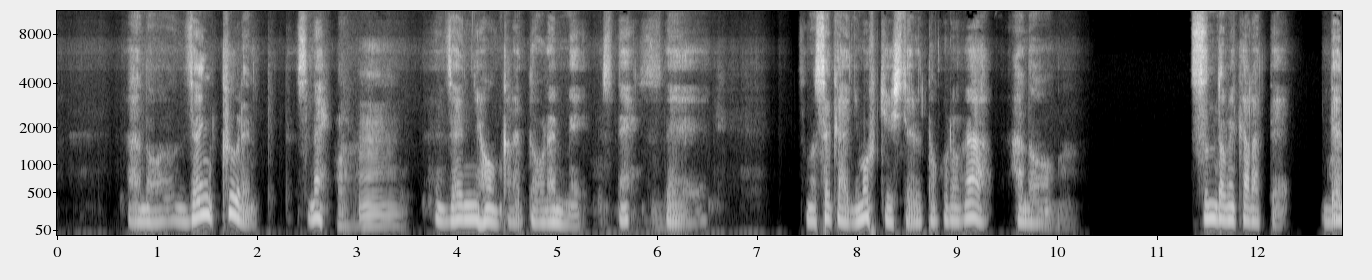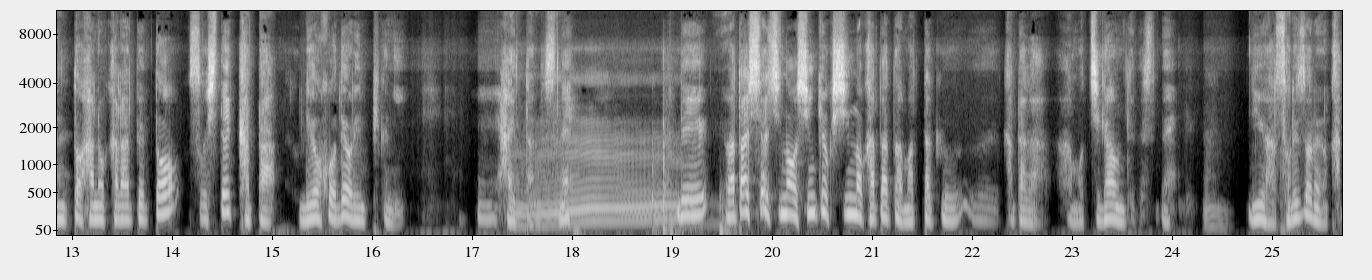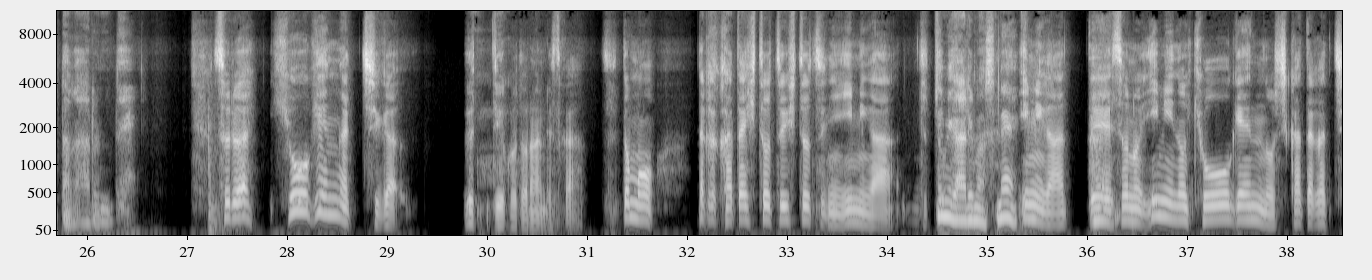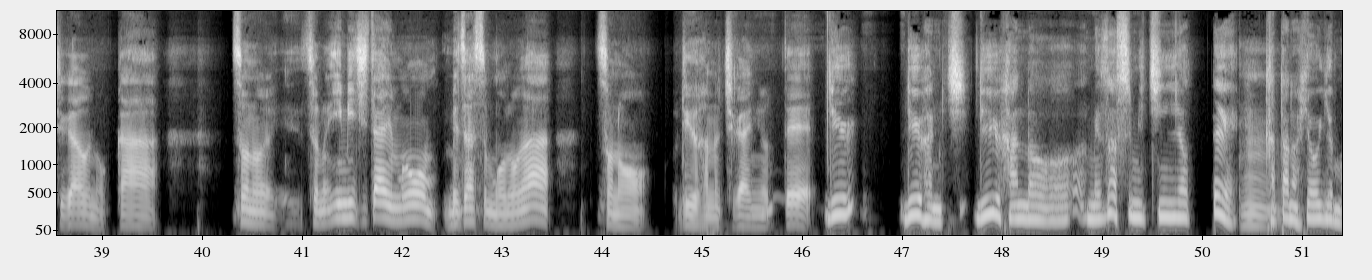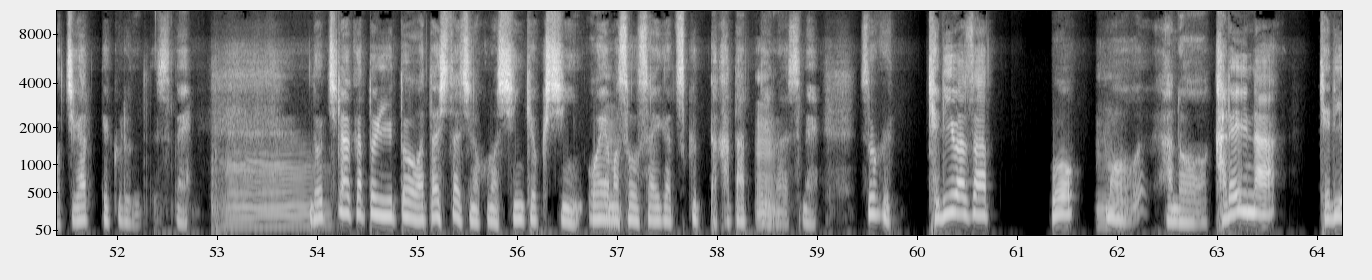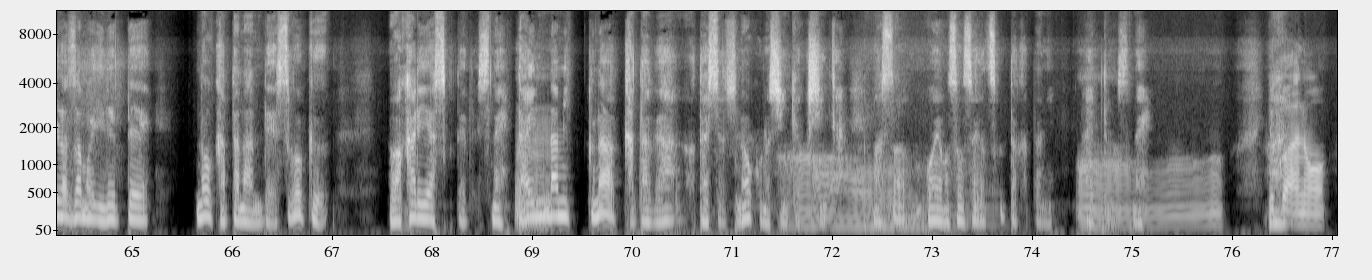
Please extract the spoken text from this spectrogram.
あの、全空連ですね。うん。全日本空手道連盟ですね。で、その世界にも普及しているところが、あの、寸止め空手、伝統派の空手と、そして型、両方でオリンピックにえー入ったんですね。ねで、私たちの新曲新の型とは全くう型があもう違うんでですね。うん流派それぞれの型があるんで、それは表現が違うっていうことなんですか？それとも、なんか型一つ一つに意味が、意味がありますね。意味があって、はいその意味の表現の仕方が違うのか、その、その意味自体も目指すものが、その流派の違いによって、流、流派にち、流派の目指す道によってうん、型の表現も違ってくるんでですね。うーん。どちらかというと、私たちのこの新曲新、大山総裁が作った型っていうのはですね、すごく蹴り技を、うん。もう、あの、華麗な蹴り技も入れての型なんで、すごくわかりやすくてですね、うん。ダイナミックな型が私たちのこの新曲新会、あー。マスター、大山総裁が作った型に入ってますね。よくあの、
